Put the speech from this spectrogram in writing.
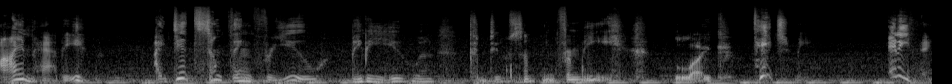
I'm happy. I did something for you. Maybe you uh, could do something for me. Like? Teach me. Anything.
